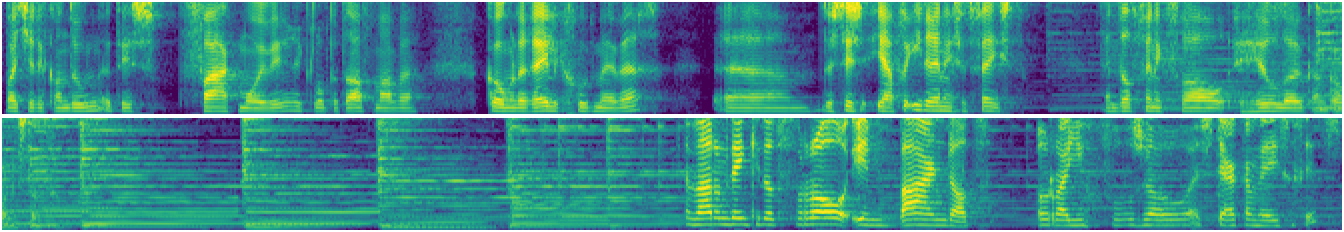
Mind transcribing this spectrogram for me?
wat je er kan doen. Het is vaak mooi weer, ik klop het af, maar we komen er redelijk goed mee weg. Uh, dus het is, ja, voor iedereen is het feest. En dat vind ik vooral heel leuk aan Koningsdag. En waarom denk je dat vooral in Baarn dat oranje gevoel zo uh, sterk aanwezig is?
